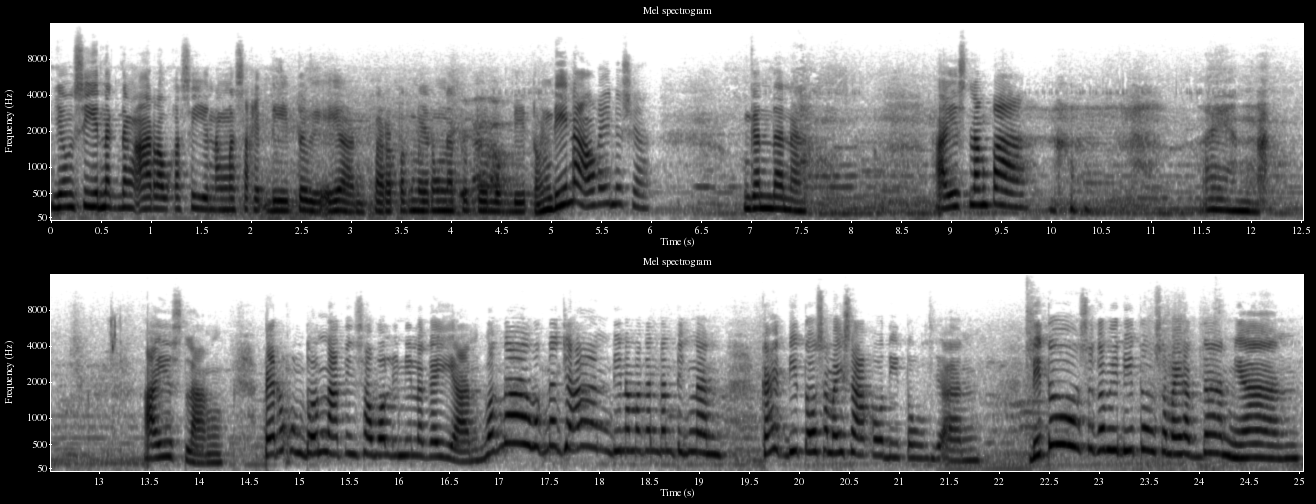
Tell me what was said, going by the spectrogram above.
Yung sinag ng araw kasi yun ang masakit dito eh. Ayan, para pag merong natutulog dito. Hindi na, okay na siya. Ang ganda na. Ayos lang pa. Ayan. Ayos lang. Pero kung doon natin sa wall inilagay yan, wag na, wag na dyan. Hindi na magandang tingnan. Kahit dito sa may sako, dito, dyan. Dito, sa gabi dito, sa may hagdan, yan.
